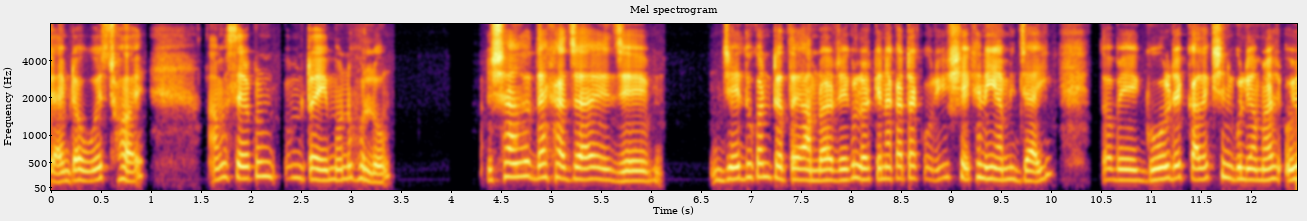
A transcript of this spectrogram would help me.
টাইমটা ওয়েস্ট হয়। আমার সেরকমটাই মনে হলো। সাধারণত দেখা যায় যে যে দোকানটাতে আমরা রেগুলার কেনাকাটা করি, সেখানেই আমি যাই। তবে গোল্ডের কালেকশনগুলি আমার ওই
